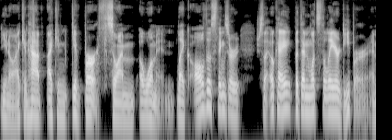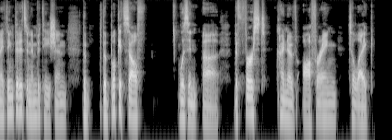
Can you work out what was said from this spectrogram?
you know, I can have I can give birth, so I'm a woman. Like all those things are just like, okay, but then what's the layer deeper? And I think that it's an invitation. The the book itself was in uh the first kind of offering to like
